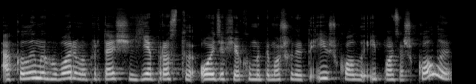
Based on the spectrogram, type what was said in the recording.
а коли ми говоримо про те, що є просто одяг, в якому ти можеш ходити і в школу, і поза школою,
